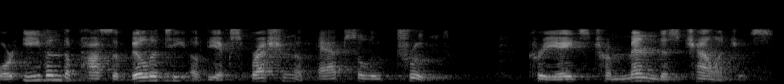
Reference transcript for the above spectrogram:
or even the possibility of the expression of absolute truth creates tremendous challenges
